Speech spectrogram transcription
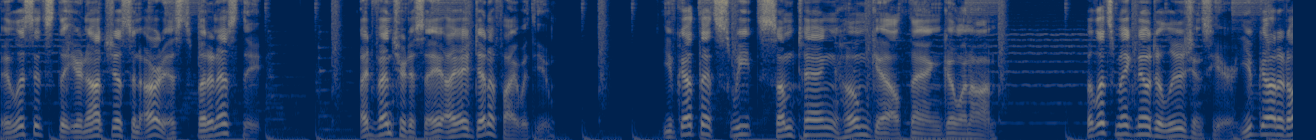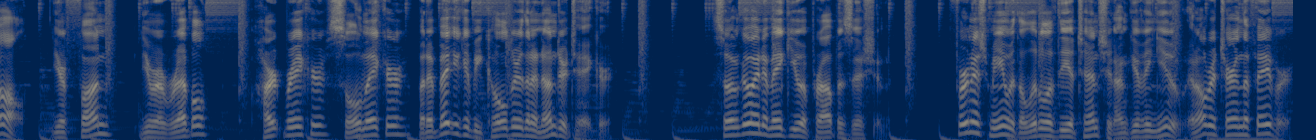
elicits that you're not just an artist, but an aesthete. I'd venture to say I identify with you. You've got that sweet sumtang home gal thing going on. But let's make no delusions here. You've got it all. You're fun, you're a rebel, heartbreaker, soulmaker, but I bet you could be colder than an undertaker. So I'm going to make you a proposition. Furnish me with a little of the attention I'm giving you, and I'll return the favor.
